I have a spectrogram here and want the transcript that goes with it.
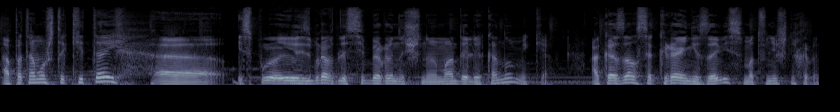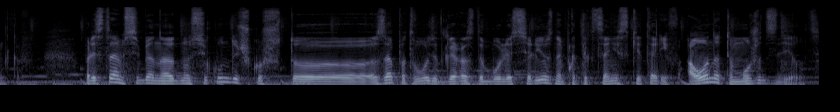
А потому что Китай, э, избрав для себя рыночную модель экономики, оказался крайне зависим от внешних рынков. Представим себе на одну секундочку, что Запад вводит гораздо более серьезный протекционистский тариф, а он это может сделать.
